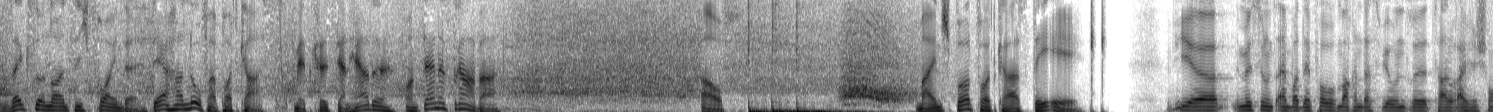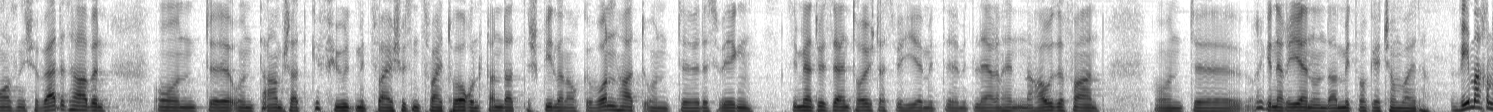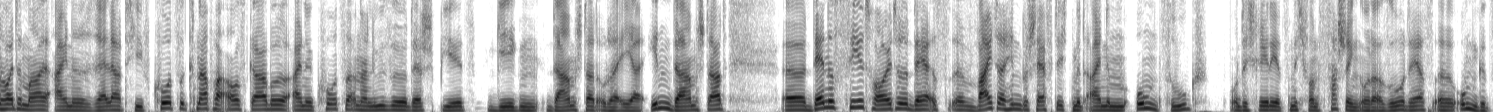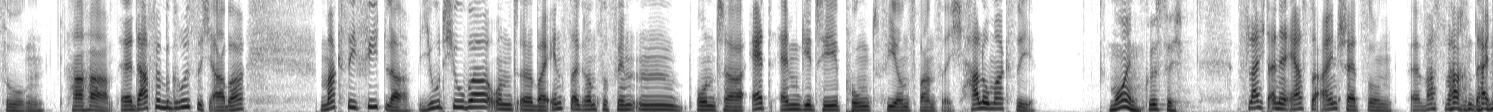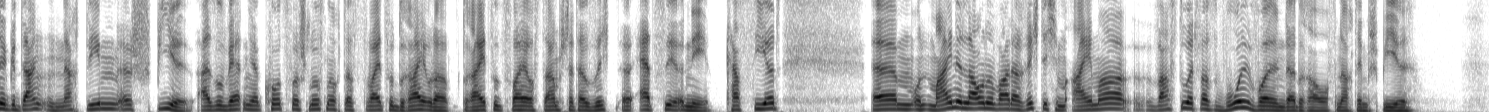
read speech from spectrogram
96 Freunde, der Hannover Podcast mit Christian Herde und Dennis Draber. Auf meinsportpodcast.de. Wir müssen uns einfach den Vorwurf machen, dass wir unsere zahlreichen Chancen nicht verwertet haben. Und, äh, und Darmstadt gefühlt mit zwei Schüssen, zwei Tore und Standard das Spiel dann auch gewonnen hat. Und äh, deswegen sind wir natürlich sehr enttäuscht, dass wir hier mit, äh, mit leeren Händen nach Hause fahren und äh, regenerieren und am Mittwoch geht schon weiter. Wir machen heute mal eine relativ kurze, knappe Ausgabe, eine kurze Analyse des Spiels gegen Darmstadt oder eher in Darmstadt. Äh, Dennis fehlt heute, der ist äh, weiterhin beschäftigt mit einem Umzug. Und ich rede jetzt nicht von Fasching oder so, der ist äh, umgezogen. Haha. Äh, dafür begrüße ich aber Maxi Fiedler, YouTuber und äh, bei Instagram zu finden unter mgt.24. Hallo Maxi. Moin, grüß dich. Vielleicht eine erste Einschätzung. Äh, was waren deine Gedanken nach dem äh, Spiel? Also, wir hatten ja kurz vor Schluss noch das 2 zu 3 oder 3 zu 2 aus Darmstädter Sicht äh, nee, kassiert. Ähm, und meine Laune war da richtig im Eimer. Warst du etwas wohlwollender drauf nach dem Spiel?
